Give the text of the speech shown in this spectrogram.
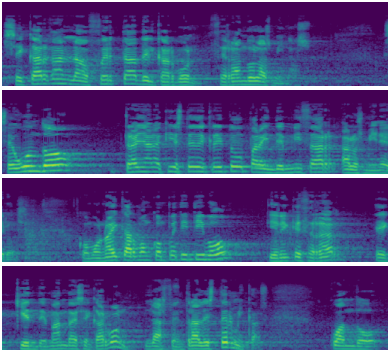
se cargan la oferta del carbón, cerrando las minas. Segundo, traen aquí este decreto para indemnizar a los mineros. Como no hay carbón competitivo, tienen que cerrar eh, quien demanda ese carbón, las centrales térmicas. Cuando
